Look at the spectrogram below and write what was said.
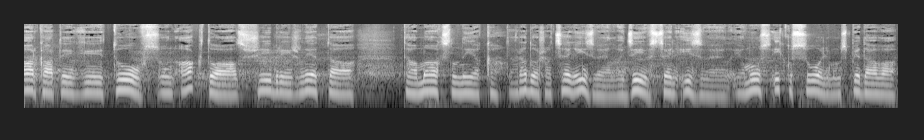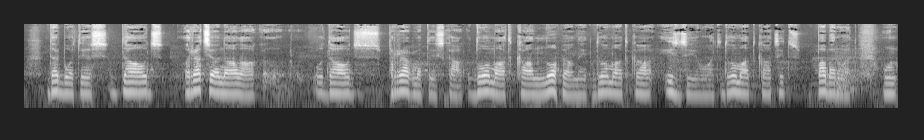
ārkārtīgi tuvs un aktuāls šī brīža lietā, tā mākslinieka tā radošā ceļa izvēle vai dzīves ceļa izvēle. Jo mūsu iku soļi mums piedāvā darboties daudz racionālāk, daudz pragmatiskāk, domāt, kā nopelnīt, domāt, kā izdzīvot, domāt, kā citus pabarot. Un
